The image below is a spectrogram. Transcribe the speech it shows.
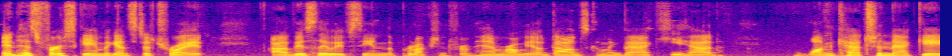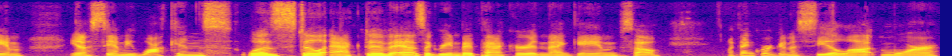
in his first game against Detroit. Obviously, we've seen the production from him. Romeo Doubs coming back. He had one catch in that game. You know, Sammy Watkins was still active as a Green Bay Packer in that game. So I think we're going to see a lot more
